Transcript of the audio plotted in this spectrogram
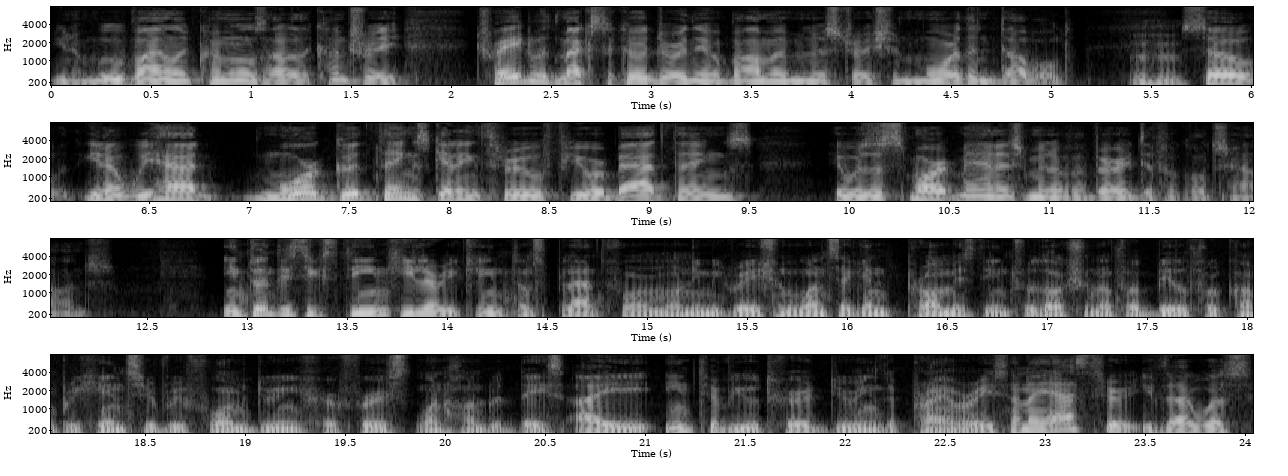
you know move violent criminals out of the country, trade with Mexico during the Obama administration more than doubled. Mm-hmm. So you know we had more good things getting through, fewer bad things. It was a smart management of a very difficult challenge. In 2016, Hillary Clinton's platform on immigration once again promised the introduction of a bill for comprehensive reform during her first 100 days. I interviewed her during the primaries and I asked her if that was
